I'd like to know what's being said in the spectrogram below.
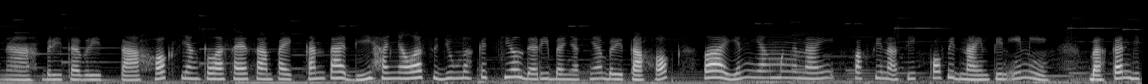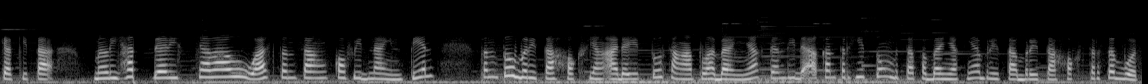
Nah, berita-berita hoax yang telah saya sampaikan tadi hanyalah sejumlah kecil dari banyaknya berita hoax lain yang mengenai vaksinasi COVID-19 ini. Bahkan jika kita melihat dari secara luas tentang COVID-19, tentu berita hoax yang ada itu sangatlah banyak dan tidak akan terhitung betapa banyaknya berita-berita hoax tersebut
